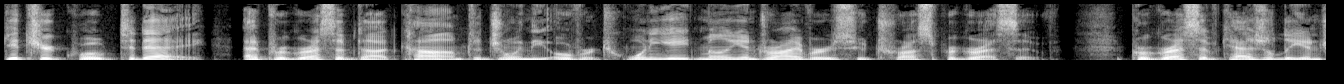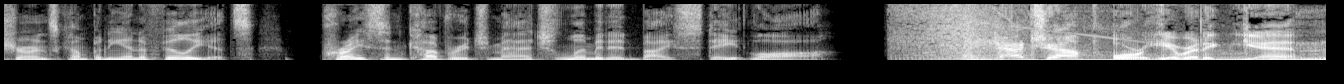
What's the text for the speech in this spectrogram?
Get your quote today at progressive.com to join the over 28 million drivers who trust Progressive. Progressive Casualty Insurance Company and Affiliates. Price and coverage match limited by state law. Catch up or hear it again.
